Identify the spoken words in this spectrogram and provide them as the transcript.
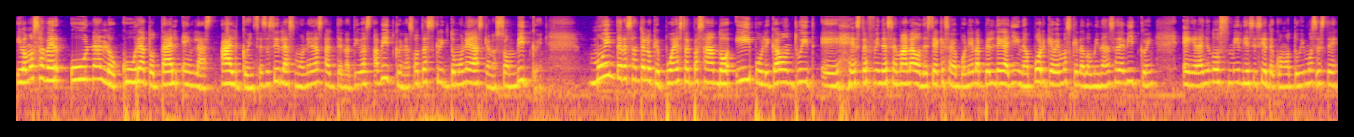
y vamos a ver una locura total en las altcoins, es decir, las monedas alternativas a Bitcoin, las otras criptomonedas que no son Bitcoin. Muy interesante lo que puede estar pasando y publicaba un tweet eh, este fin de semana donde decía que se me ponía la piel de gallina porque vemos que la dominancia de Bitcoin en el año 2017 cuando tuvimos este,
